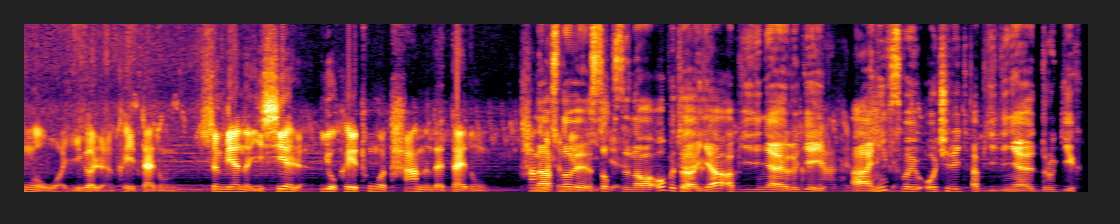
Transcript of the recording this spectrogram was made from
通过我一个人可以带动身边的一些人，又可以通过他们再带动 На основе собственного опыта я объединяю людей, а они, в свою очередь, объединяют других.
